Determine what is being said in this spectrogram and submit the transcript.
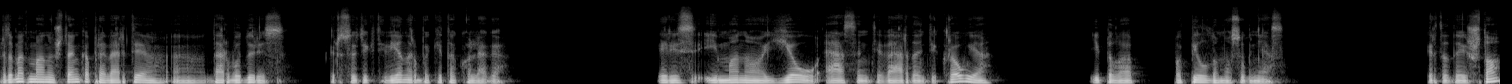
Ir tuomet man užtenka praverti e, darbo duris ir sutikti vieną arba kitą kolegą. Ir jis į mano jau esantį verdantį kraują įpila papildomos ugnies. Ir tada iš to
